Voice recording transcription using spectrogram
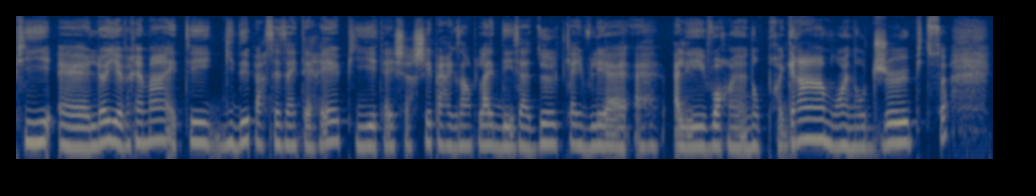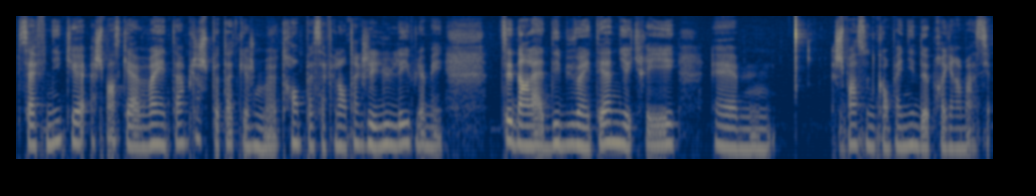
Puis euh, là, il a vraiment été guidé par ses intérêts, puis il est allé chercher, par exemple, l'aide des adultes quand il voulait aller voir un autre programme ou un autre jeu, puis tout ça. Puis ça finit que, je pense qu'à 20 ans, puis là, peut-être que je me trompe, parce que ça fait longtemps que j'ai lu le livre, mais tu sais, dans la début vingtaine, il a créé, euh, je pense, une compagnie de programmation.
